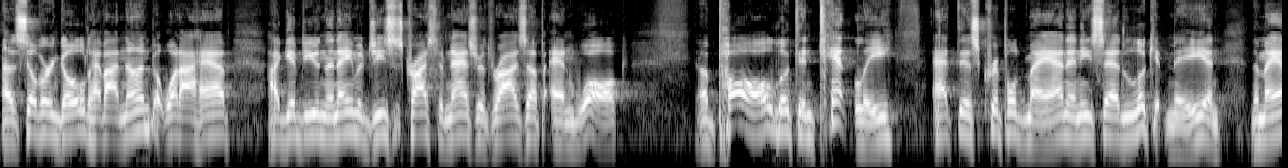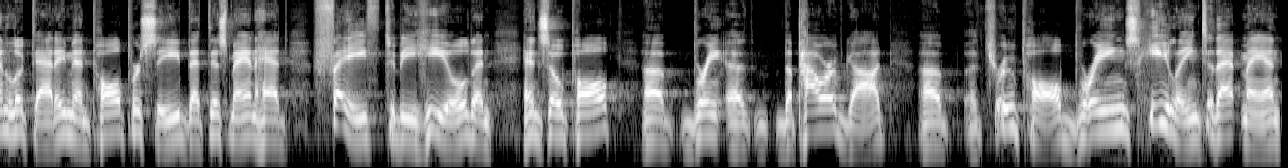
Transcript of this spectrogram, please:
uh, Silver and gold have I none, but what I have I give to you in the name of Jesus Christ of Nazareth, rise up and walk. Uh, Paul looked intently at this crippled man and he said, Look at me. And the man looked at him, and Paul perceived that this man had faith to be healed. And, and so Paul, uh, bring, uh, the power of God, uh, uh through Paul brings healing to that man,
